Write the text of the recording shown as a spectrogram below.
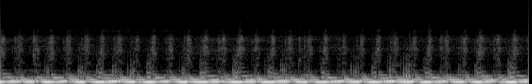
thank you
